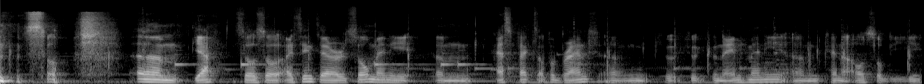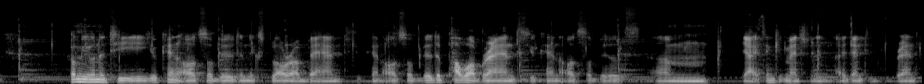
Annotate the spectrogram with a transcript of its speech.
so, um, yeah, so so I think there are so many um, aspects of a brand. Um, you, you, you named many. Um, can also be community. You can also build an explorer band. You can also build a power brand. You can also build, um, yeah, I think you mentioned an identity brand.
